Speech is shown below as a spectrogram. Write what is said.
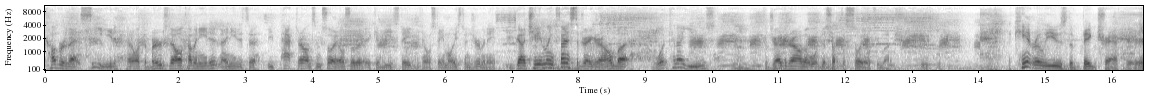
cover that seed. I don't want the birds to all come and eat it, and I need it to be packed around some soil so that it can be stay, you know, stay moist and germinate. Got a chain link fence to drag around, but what can I use to drag it around that won't disrupt the soil too much? Hmm. I can't really use the big tractor.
